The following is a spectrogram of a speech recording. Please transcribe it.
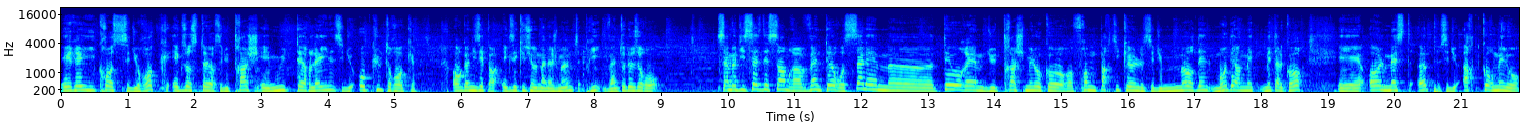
Erei Cross, c'est du rock, Exhauster, c'est du trash, et Mutter Lane, c'est du occult rock. Organisé par Execution Management, prix 22 euros. Samedi 16 décembre à 20h au Salem euh, Théorème du trash metalcore From Particle, c'est du modern, modern met- metalcore. Et All Messed Up, c'est du hardcore mélo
